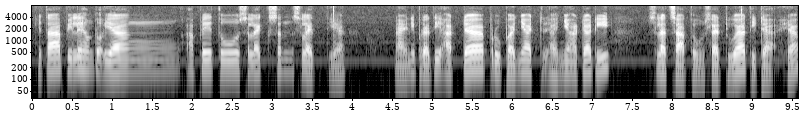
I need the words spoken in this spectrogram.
Kita pilih untuk yang apply to selection slide ya. Nah ini berarti ada perubahannya hanya ada di slide 1 slide 2 tidak ya.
